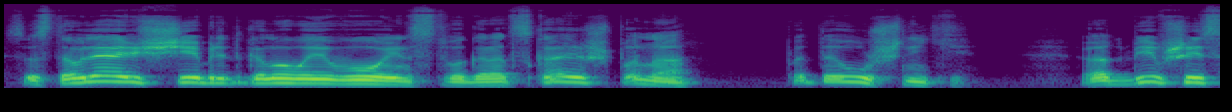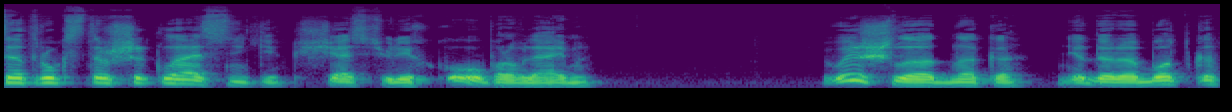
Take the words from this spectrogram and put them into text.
Составляющие бритоголовое воинство городская шпана, ПТУшники, Отбившиеся от рук старшеклассники, к счастью, легко управляемы. Вышла, однако, недоработка.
